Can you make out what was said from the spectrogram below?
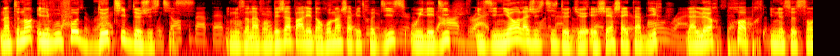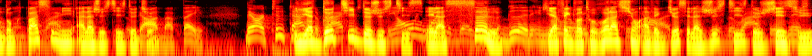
Maintenant, il vous faut deux types de justice. Et nous en avons déjà parlé dans Romains chapitre 10, où il est dit, ils ignorent la justice de Dieu et cherchent à établir la leur propre. Ils ne se sont donc pas soumis à la justice de Dieu. Il y a deux types de justice, et la seule qui affecte votre relation avec Dieu, c'est la justice de Jésus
